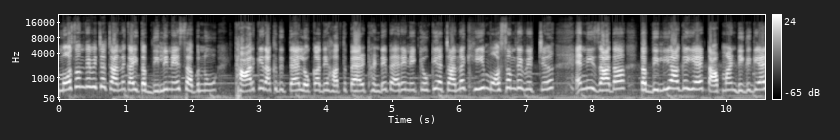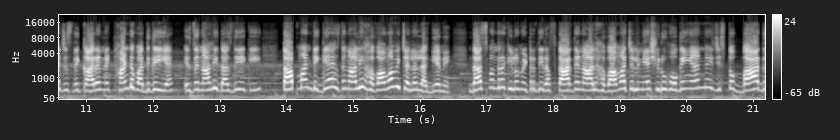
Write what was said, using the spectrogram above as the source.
ਮੌਸਮ ਦੇ ਵਿੱਚ ਅਚਾਨਕ ਆਈ ਤਬਦੀਲੀ ਨੇ ਸਭ ਨੂੰ ਠਾਰ ਕੇ ਰੱਖ ਦਿੱਤਾ ਹੈ। ਲੋਕਾਂ ਦੇ ਹੱਥ ਪੈਰ ਠੰਡੇ ਪੈ ਰਹੇ ਨੇ ਕਿਉਂਕਿ ਅਚਾਨਕ ਹੀ ਮੌਸਮ ਦੇ ਵਿੱਚ ਇੰਨੀ ਜ਼ਿਆਦਾ ਤਬਦੀਲੀ ਆ ਗਈ ਹੈ। ਤਾਪਮਾਨ ਡਿੱਗ ਗਿਆ ਹੈ, ਜਿਸ ਦੇ ਕਾਰਨ ਠੰਡ ਵੱਧ ਗਈ ਹੈ। ਇਸ ਦੇ ਨਾਲ ਹੀ ਦੱਸ ਦਈਏ ਕਿ ਤਾਪਮਾਨ ਡਿੱਗਿਆ ਇਸ ਦੇ ਨਾਲ ਹੀ ਹਵਾਵਾਂ ਵੀ ਚੱਲਣ ਲੱਗੀਆਂ ਨੇ। 10-15 ਕਿਲੋਮੀਟਰ ਦੀ ਰਫ਼ਤਾਰ ਦੇ ਨਾਲ ਹਵਾਵਾਂ ਚੱਲਣੀਆਂ ਸ਼ੁਰੂ ਹੋ ਗਈਆਂ ਨੇ ਜਿਸ ਤੋਂ ਬਾਅਦ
